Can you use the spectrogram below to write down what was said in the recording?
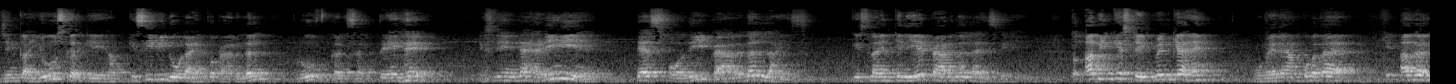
जिनका यूज़ करके हम किसी भी दो लाइन को पैरेलल प्रूव कर सकते हैं। इसलिए इनका हेडिंग ही है test for the parallel lines किस लाइन के लिए? पैरेलल लाइंस के लिए। तो अब इनके स्टेटमेंट क्या है? वो मैंने आपको बताया। कि अगर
